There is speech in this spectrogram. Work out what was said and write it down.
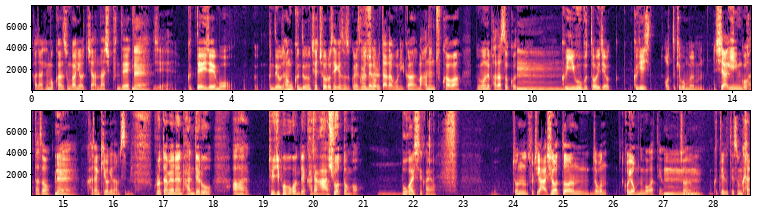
가장 행복한 순간이었지 않나 싶은데 네. 이제 그때 이제 뭐 그- 근대오종 한국 근대오종 최초로 세계 선수권에서 그렇죠. 금메달을 따다 보니까 많은 축하와 응원을 받았었거든요. 음, 그 이후부터 이제 그게 어떻게 보면 시작인 것 같아서 네. 가장 기억에 남습니다. 그렇다면은 반대로 아 돼지 퍼보건데 가장 아쉬웠던 거 음. 뭐가 있을까요? 저는 솔직히 아쉬웠던 적은 거의 없는 것 같아요. 음. 저는 그때 그때 순간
